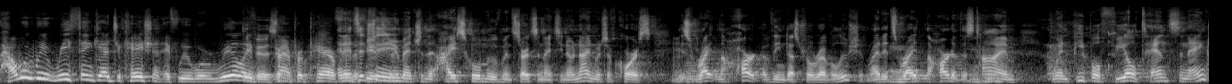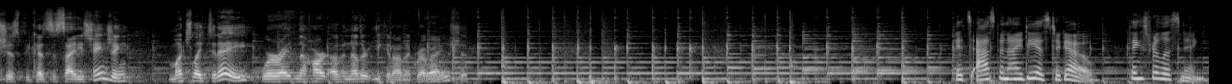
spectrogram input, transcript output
how would we rethink education if we were really trying to prepare for And it's interesting future? you mentioned that high school movement starts in 1909, which of course mm-hmm. is right in the heart of the Industrial Revolution, right? It's mm-hmm. right in the heart of this mm-hmm. time when people feel tense and anxious because society's changing. Much like today, we're right in the heart of another economic revolution. Right. It's Aspen Ideas to Go. Thanks for listening.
